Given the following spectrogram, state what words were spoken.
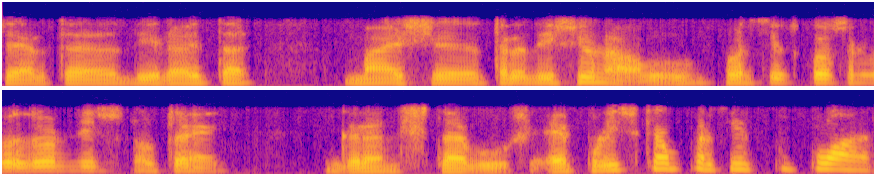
certa direita mais uh, tradicional. O Partido Conservador disso não tem grandes tabus. É por isso que é um partido popular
